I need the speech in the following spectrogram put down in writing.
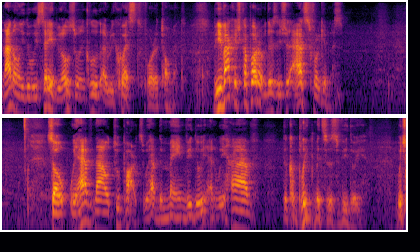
not only do we say it we also include a request for atonement. Vivakesh kapora there's you should ask forgiveness. So we have now two parts. We have the main vidui and we have the complete mitzvahs vidui which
